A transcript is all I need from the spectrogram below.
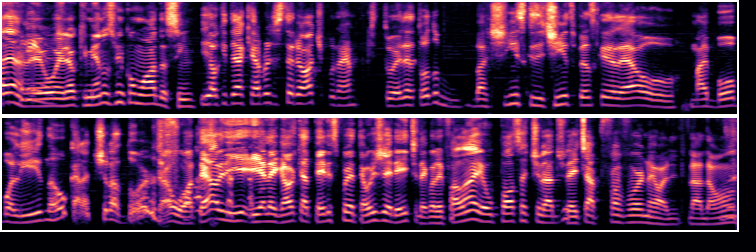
é, óculos. eu- ele é o que menos me incomoda, assim. E é o que tem a quebra de estereótipo, né? Porque tu, ele é todo baixinho, esquisitinho, tu pensa que ele é o mais bobo ali. Não, o cara é atirador. É, o, até, e, e é legal que até eles põem até o gerente, né? Quando ele fala, ah, eu posso atirar do gerente, ah, favor, né? Olha, dá, dá um,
